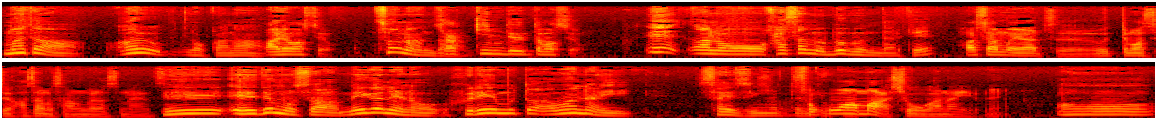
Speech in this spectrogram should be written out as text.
まだあるのかな？ありますよ。そうなんだ。100均で売ってますよ。えあの挟む部分だけ？挟むやつ売ってますよ。挟むサングラスのやつ。えー、えーでもさ眼鏡のフレームと合わないサイズになったりとか。そこはまあしょうがないよね。あー。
